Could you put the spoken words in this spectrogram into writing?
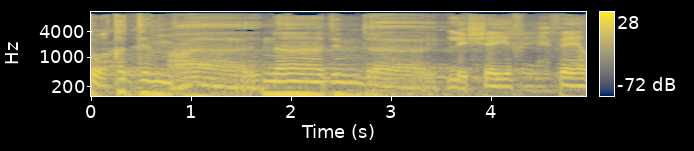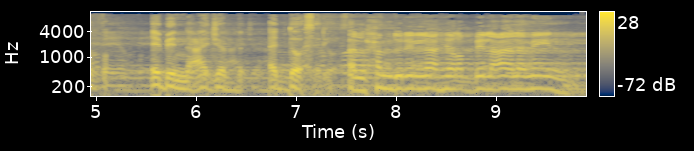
تقدم عائد نادم تائب للشيخ حفيظ ابن عجب الدوسري. الحمد لله رب العالمين.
